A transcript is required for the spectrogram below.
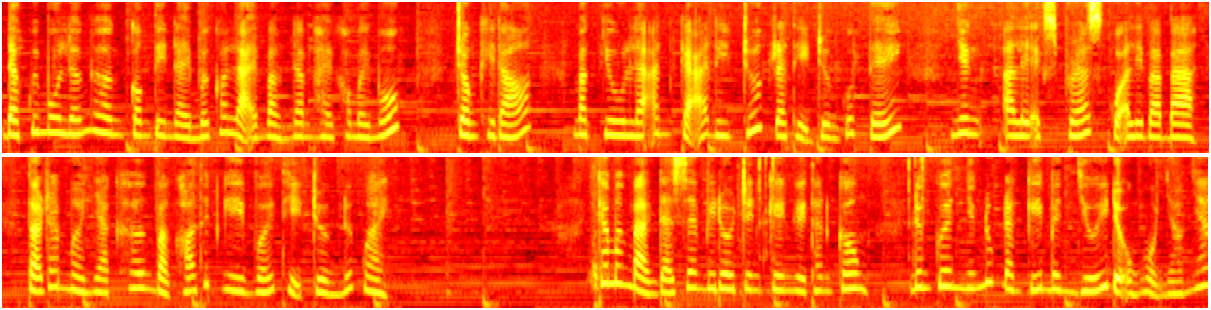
đạt quy mô lớn hơn, công ty này mới có lãi vào năm 2021. Trong khi đó, mặc dù là anh cả đi trước ra thị trường quốc tế, nhưng AliExpress của Alibaba tỏ ra mờ nhạt hơn và khó thích nghi với thị trường nước ngoài. Cảm ơn bạn đã xem video trên kênh Người Thành Công. Đừng quên nhấn nút đăng ký bên dưới để ủng hộ nhóm nhé!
